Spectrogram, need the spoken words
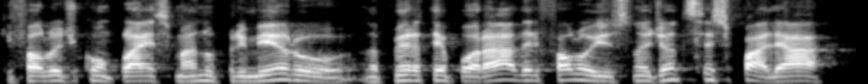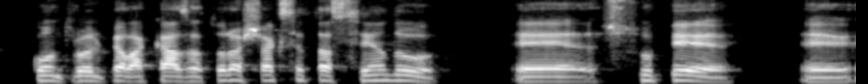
que falou de compliance, mas no primeiro, na primeira temporada ele falou isso. Não adianta você espalhar controle pela casa toda, achar que você está sendo é, super é,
